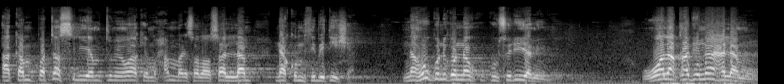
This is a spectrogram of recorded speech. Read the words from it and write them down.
akampa tasli ya mtume wake muhammad saa sallam na kumthibitisha. Na huku ndiko nakukusudia mimi. Walaqad nalamu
